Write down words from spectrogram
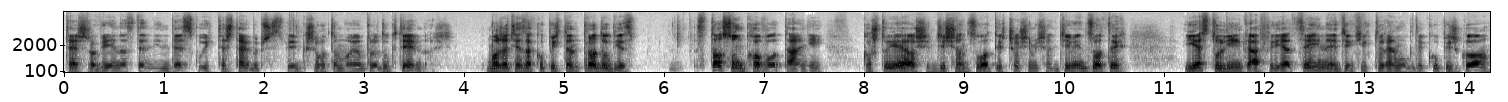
Też robię je na standing desku i też tak jakby przyspieszyło to moją produktywność. Możecie zakupić ten produkt, jest stosunkowo tani. Kosztuje 80 zł czy 89 zł. Jest tu link afiliacyjny, dzięki któremu, gdy kupisz go,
